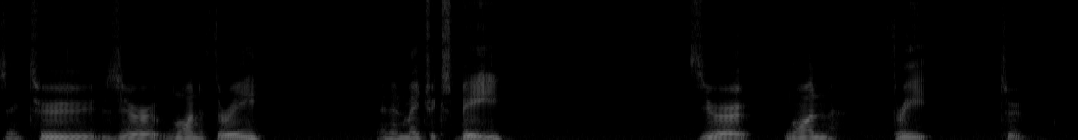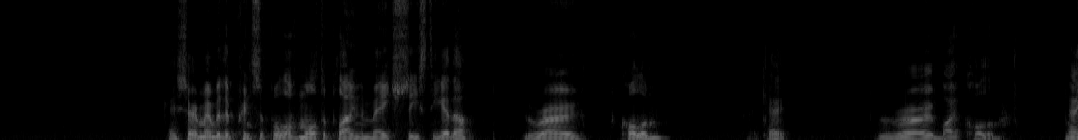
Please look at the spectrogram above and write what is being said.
is a 2, 0, 1, 3. And then matrix B, 0, 1, 3, 2. Okay, so remember the principle of multiplying the matrices together. Row, column. Okay, row by column. Now,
